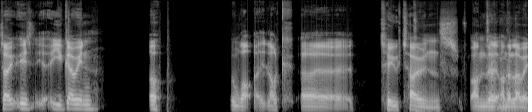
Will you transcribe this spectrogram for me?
so is are you going up? What like uh two tones on the Tone on the lower?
